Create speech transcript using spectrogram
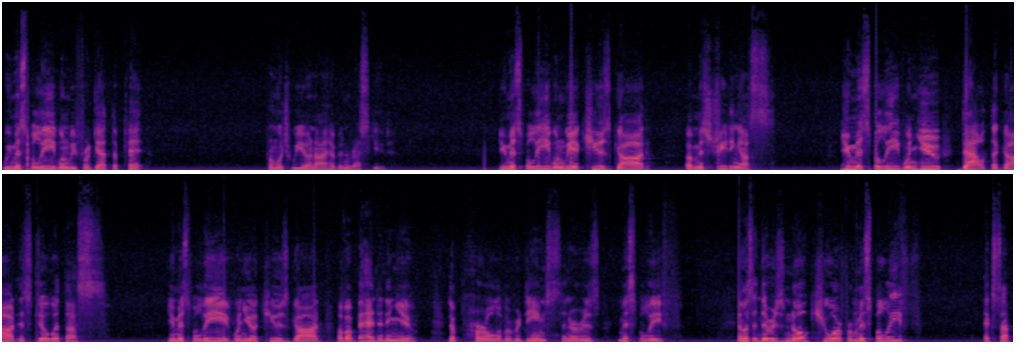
We misbelieve when we forget the pit from which we and I have been rescued. You misbelieve when we accuse God of mistreating us. You misbelieve when you doubt that God is still with us. You misbelieve when you accuse God of abandoning you. The pearl of a redeemed sinner is misbelief. And listen, there is no cure for misbelief except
